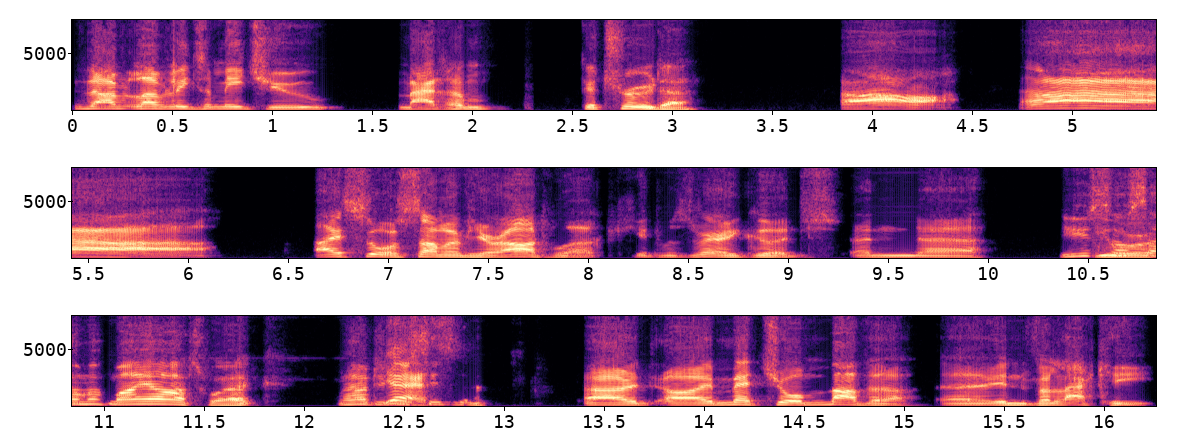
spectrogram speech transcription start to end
lo- lovely to meet you, madam. Gertruda. Ah, ah. I saw some of your artwork. It was very good, and uh, You saw were- some of my artwork. How did you see that? uh, I met your mother uh, in Vallaki.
